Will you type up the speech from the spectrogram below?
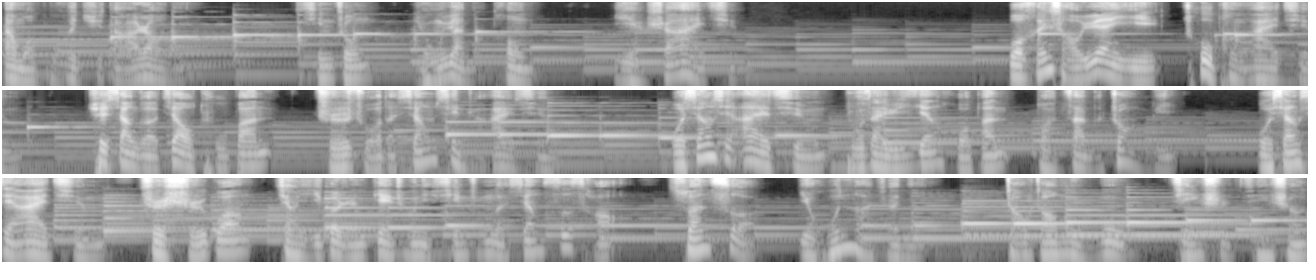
但我不会去打扰你。心中永远的痛，也是爱情。我很少愿意触碰爱情，却像个教徒般执着地相信着爱情。我相信爱情不在于烟火般短暂的壮丽。我相信爱情是时光将一个人变成你心中的相思草，酸涩又温暖着你，朝朝暮暮，今世今生。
